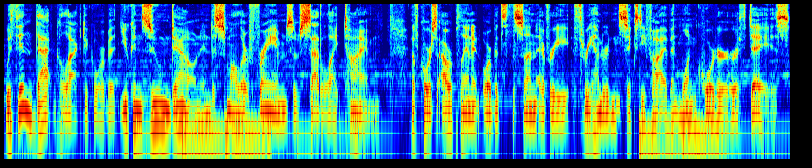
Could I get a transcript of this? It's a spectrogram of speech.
Within that galactic orbit, you can zoom down into smaller frames of satellite time. Of course, our planet orbits the Sun every 365 and one quarter Earth days.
